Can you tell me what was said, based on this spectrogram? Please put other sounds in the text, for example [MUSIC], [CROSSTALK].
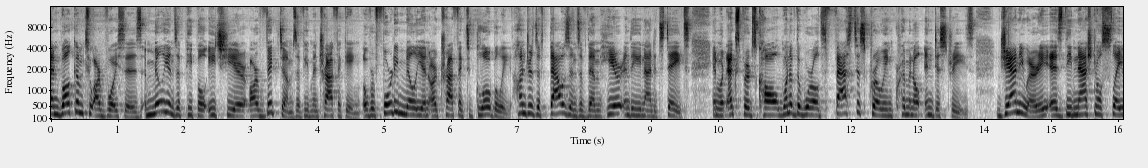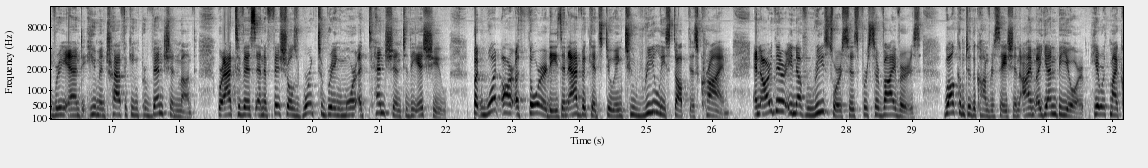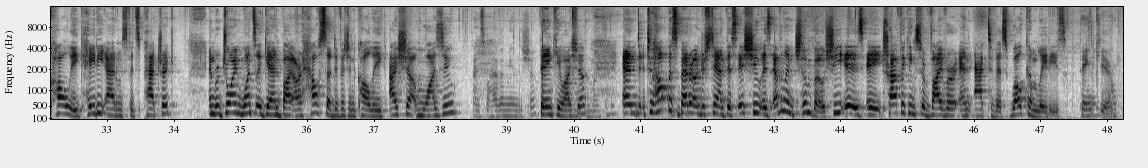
And welcome to Our Voices. Millions of people each year are victims of human trafficking. Over 40 million are trafficked globally, hundreds of thousands of them here in the United States, in what experts call one of the world's fastest growing criminal industries. January is the National Slavery and Human Trafficking Prevention Month, where activists and officials work to bring more attention to the issue. But what are authorities and advocates doing to really stop this crime? And are there enough resources for survivors? Welcome to the conversation. I'm Ayen Bior, here with my colleague Haiti Adams Fitzpatrick. And we're joined once again by our Hausa division colleague Aisha Mwazu. Thanks for having me on the show. Thank you, Aisha. And to help us better understand this issue is Evelyn Chumbow. She is a trafficking survivor and activist. Welcome, ladies. Thank you.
